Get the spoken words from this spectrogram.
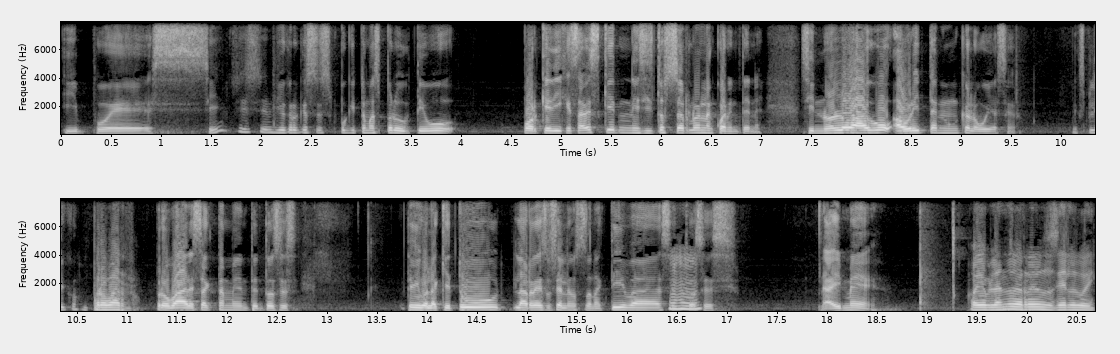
y pues sí, sí, sí, yo creo que eso es un poquito más productivo porque dije, ¿sabes qué? Necesito hacerlo en la cuarentena. Si no lo hago ahorita, nunca lo voy a hacer. ¿Me explico? Probarlo. Probar, exactamente. Entonces, te digo, la quietud, las redes sociales no están activas, entonces ahí me... Oye, hablando de redes sociales, güey.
